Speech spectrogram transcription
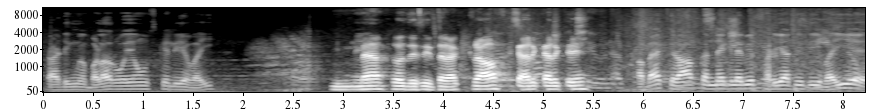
स्टार्टिंग में बड़ा रोया हूँ उसके लिए भाई। मैं खुद इसी तरह क्राफ्ट कर करके। अबे क्राफ्ट करने के लिए भी फट जाती थी भाई ये।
